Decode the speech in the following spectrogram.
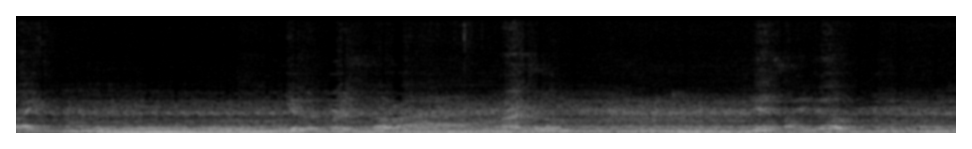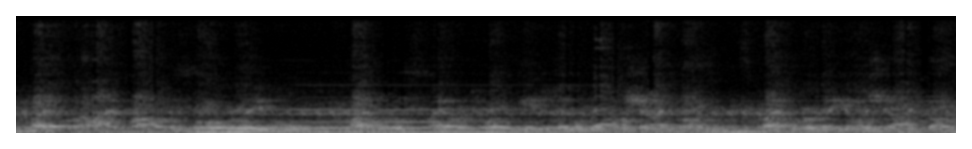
island after 8 o'clock. You have a personal, arsenal? Yes, I do. I own a high-powered assault rifle. I own a, I own a 12-gauge double-barrel shotgun. I own a regular shotgun.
